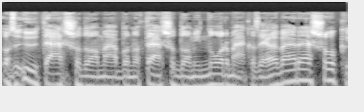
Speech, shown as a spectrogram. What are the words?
az ő társadalmában a társadalmi normák, az elvárások,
